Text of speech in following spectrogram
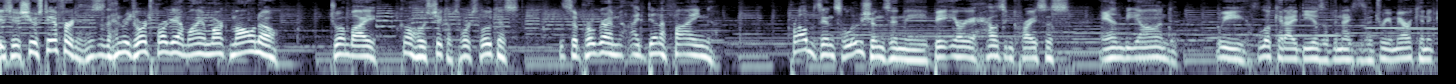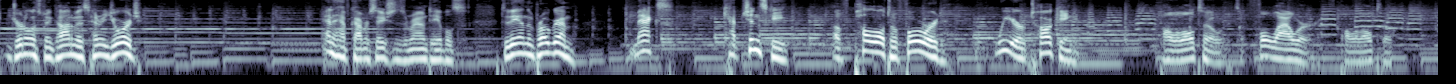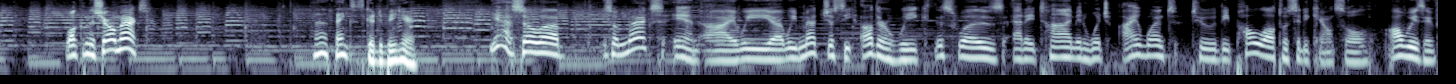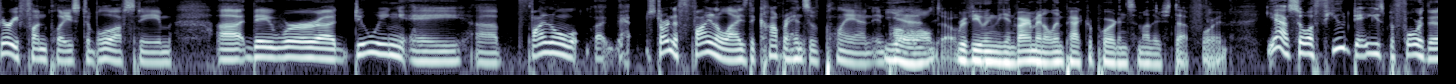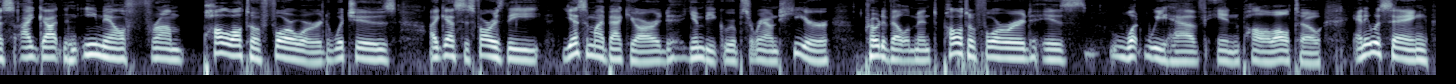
It's Yoshio Stanford. This is the Henry George program. I am Mark Mollineaux, joined by co-host Jacob Schwartz Lucas. This is a program identifying problems and solutions in the Bay Area housing crisis and beyond. We look at ideas of the 19th century American journalist and economist Henry George and have conversations and roundtables. Today on the program, Max Kapczynski of Palo Alto Forward. We are talking Palo Alto. It's a full hour of Palo Alto. Welcome to the show, Max. Uh, thanks. It's good to be here. Yeah, so uh, so Max and I we uh, we met just the other week. This was at a time in which I went to the Palo Alto City Council. Always a very fun place to blow off steam. Uh, they were uh, doing a uh, final, uh, starting to finalize the comprehensive plan in Palo yeah, Alto. reviewing the environmental impact report and some other stuff for it. Yeah, so a few days before this, I got an email from Palo Alto Forward, which is, I guess, as far as the Yes in My Backyard YIMBY groups around here, pro development, Palo Alto Forward is what we have in Palo Alto. And it was saying,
